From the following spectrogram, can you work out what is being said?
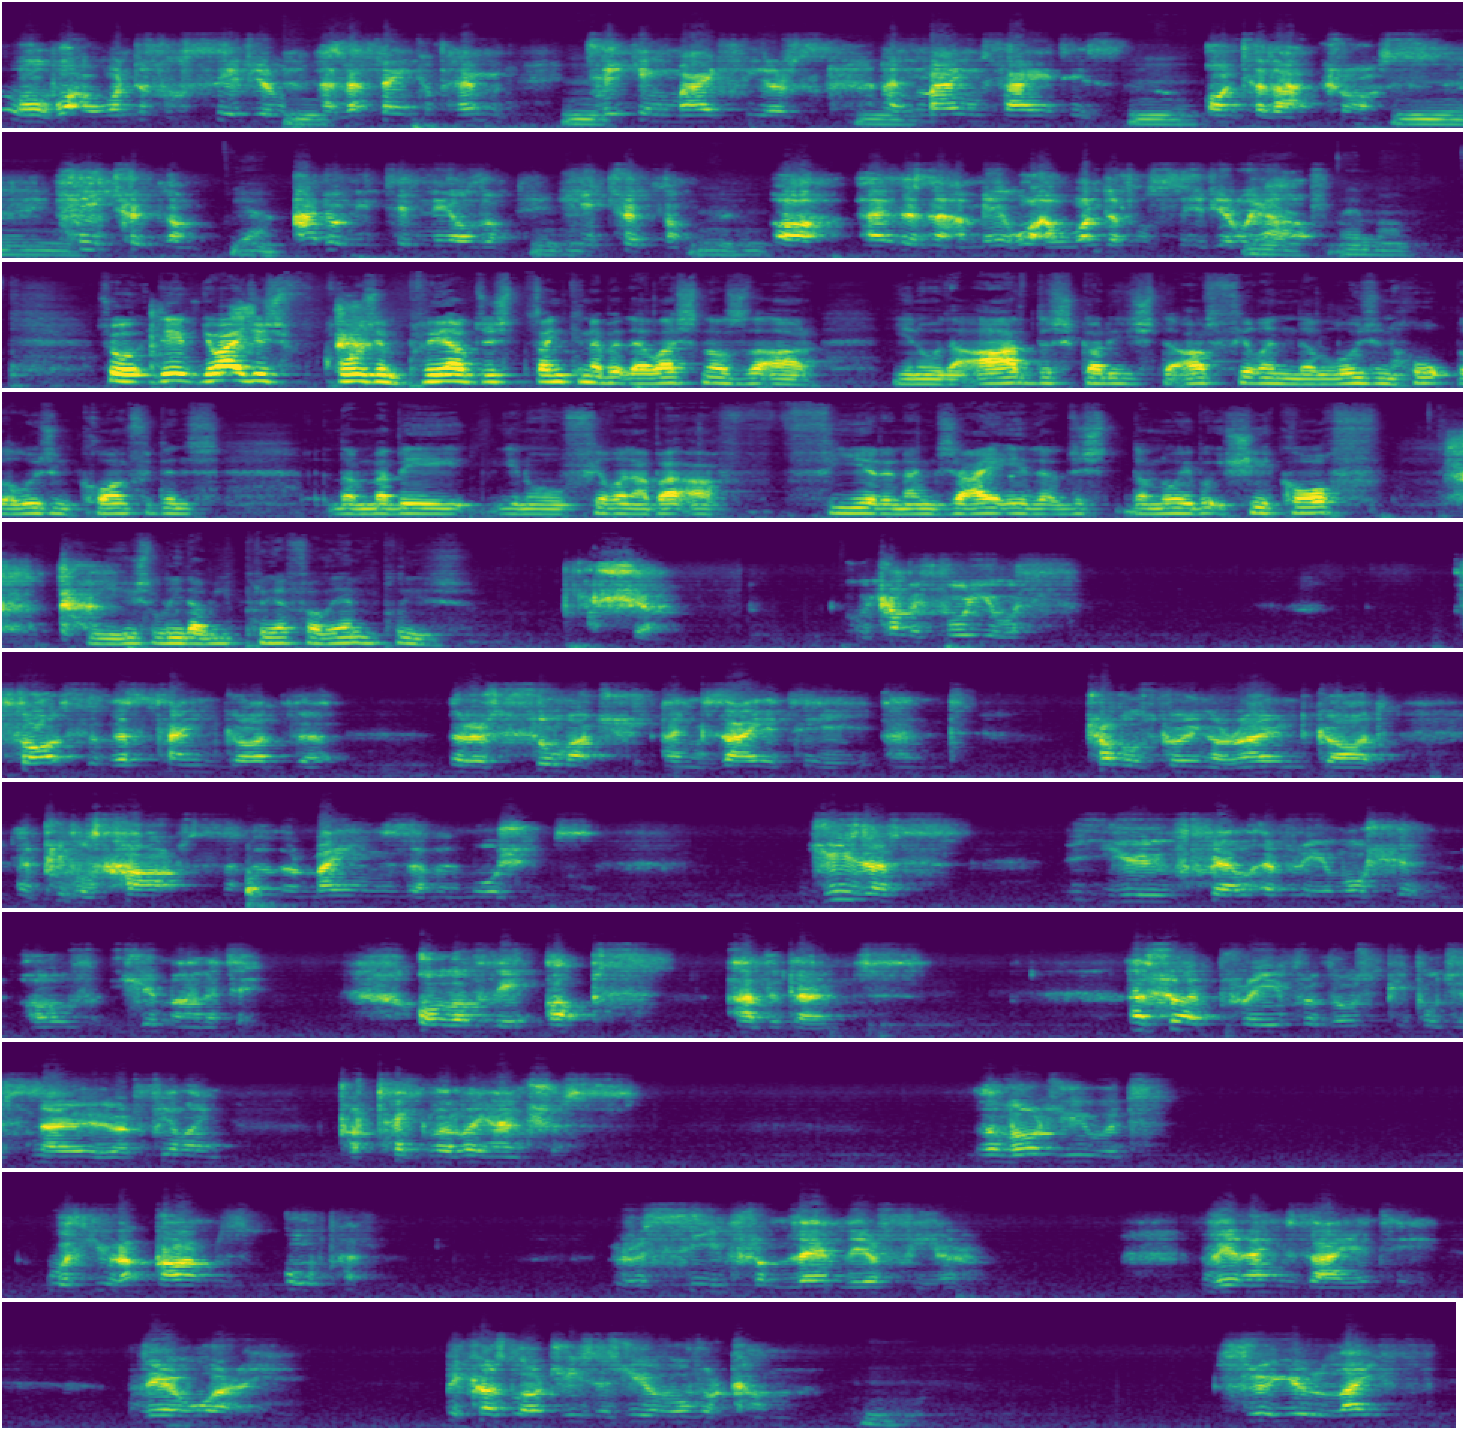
oh, what a wonderful Saviour mm. as I think of him mm. taking my fears mm. and my anxieties onto that cross. He took them. Yeah. I don't need to nail them. Mm-hmm. He took them. Mm-hmm. Oh, isn't it amazing? What a wonderful Saviour we have. Amen. So, Dave, you want to just close in prayer, just thinking about the listeners that are, you know, that are discouraged, that are feeling they're losing hope, they're losing confidence, they're maybe, you know, feeling a bit of fear and anxiety that just they're not able to shake off. Can you just lead a wee prayer for them, please? Sure. We come before you with thoughts at this time, God, that there is so much anxiety and troubles going around, God, in people's hearts and in their minds and emotions. Jesus, you felt every emotion of humanity, all of the ups and the downs. And so I pray for those people just now who are feeling particularly anxious. The Lord, you would, with your arms open, receive from them their fear, their anxiety, their worry. Because, Lord Jesus, you have overcome. Through your life,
